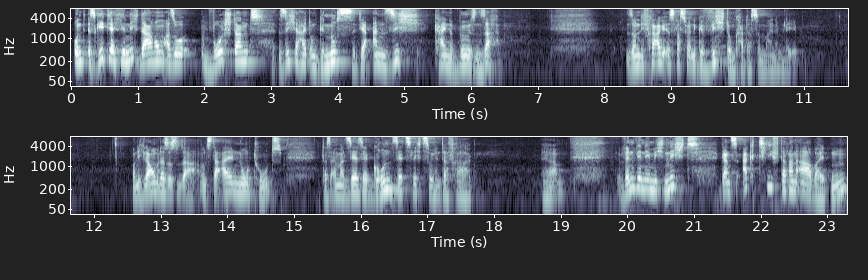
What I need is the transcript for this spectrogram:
Und es geht ja hier nicht darum, also Wohlstand, Sicherheit und Genuss sind ja an sich keine bösen Sachen sondern die Frage ist, was für eine Gewichtung hat das in meinem Leben? Und ich glaube, dass es uns da allen Not tut, das einmal sehr, sehr grundsätzlich zu hinterfragen. Ja? Wenn wir nämlich nicht ganz aktiv daran arbeiten,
